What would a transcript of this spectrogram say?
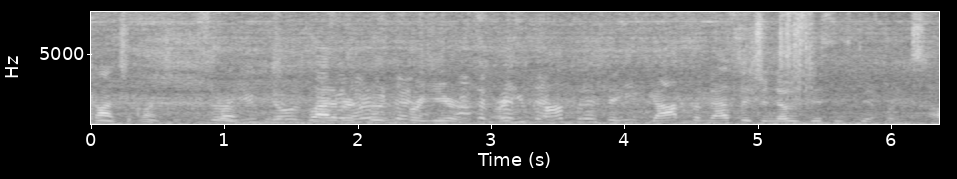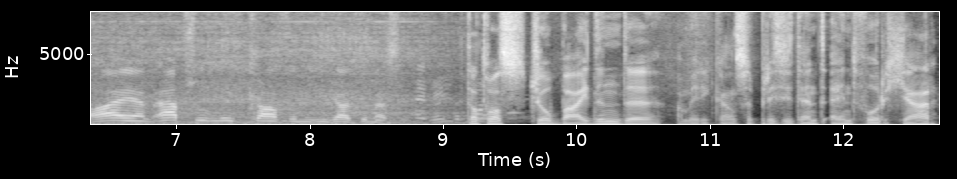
consequences. Sir, you've known Vladimir Putin for years. Are you confident that he got the message and knows this is different? I am absolutely confident he got the message. Dat was Joe Biden, de Amerikaanse president, eind vorig jaar.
